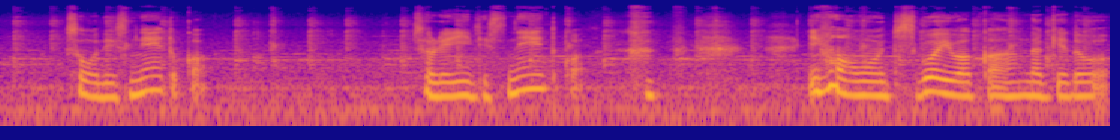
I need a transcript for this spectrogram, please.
「そうですね」とか「それいいですね」とか。今思うとすごい違和感だけど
